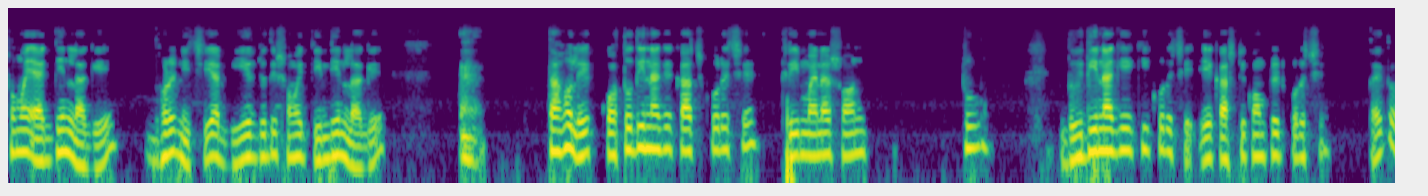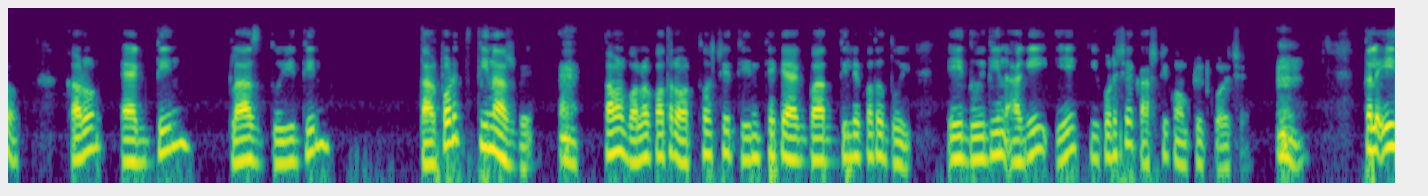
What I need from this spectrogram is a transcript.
সময় একদিন লাগে, ধরে নিচ্ছি, আর বিয়ের যদি সময় তিন দিন লাগে, তাহলে কতদিন আগে কাজ করেছে? থ্রি মাইনাস ওয়ান টু দুই দিন আগে কি করেছে? এ কাজটি কমপ্লিট করেছে। তাই তো? কারণ একদিন প্লাস দুই দিন, তারপরে তিন আসবে। তো আমার বলার কথার অর্থ হচ্ছে তিন থেকে এক বাদ দিলে কত? দুই। এই দুই দিন আগেই এ কি করেছে? কাজটি কমপ্লিট করেছে। তাহলে এই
